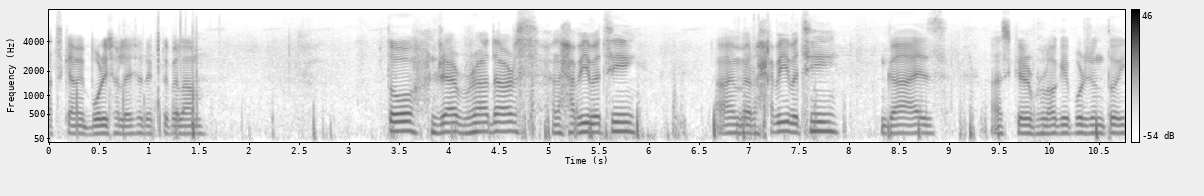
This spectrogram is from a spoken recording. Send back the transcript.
আজকে আমি বরিশালে এসে দেখতে পেলাম। তো ড্রাইভ ব্রাদার্স হাবিবাছি হাবিবাছি গাইজ আজকের ভ্লগ এ পর্যন্তই।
